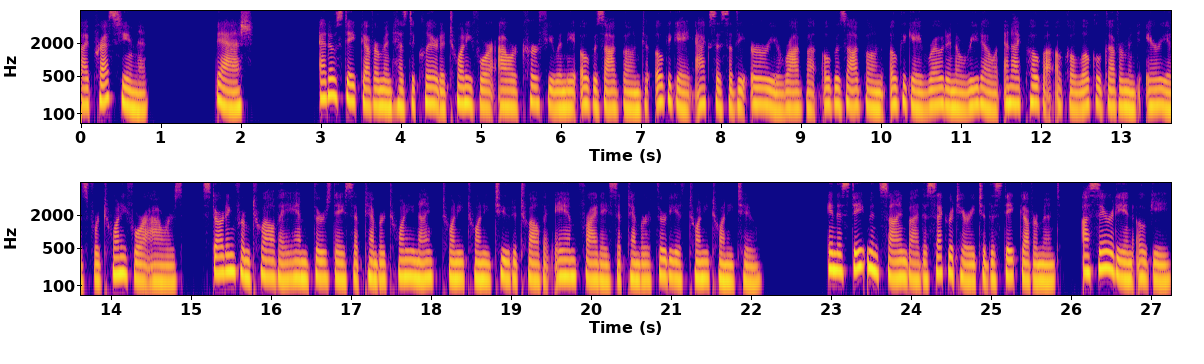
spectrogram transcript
By Press Unit. Dash. Edo state government has declared a 24 hour curfew in the Obazagbon to Ogheghe axis of the Irhirhi Arogba Obazagbon Ogheghe Road in Oredo and Ikpoba Okha local government areas for 24 hours, starting from 12 a.m. Thursday, September 29, 2022 to 12 a.m. Friday, September 30, 2022. In a statement signed by the Secretary to the state government, Asarity and Ogie,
